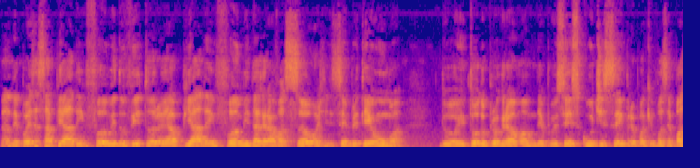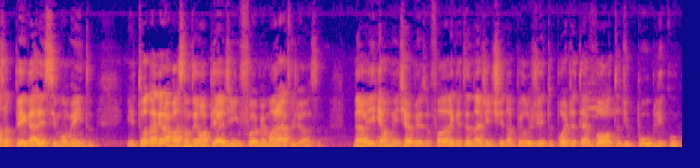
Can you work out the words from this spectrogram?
Não, depois dessa piada infame do Vitor, é a piada infame da gravação. A gente sempre tem uma do, em todo o programa. Depois você escute sempre para que você possa pegar esse momento. E toda a gravação tem uma piadinha infame, é maravilhosa. Não, e realmente é mesmo. Falaram que até na Argentina, pelo jeito, pode até volta de público.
